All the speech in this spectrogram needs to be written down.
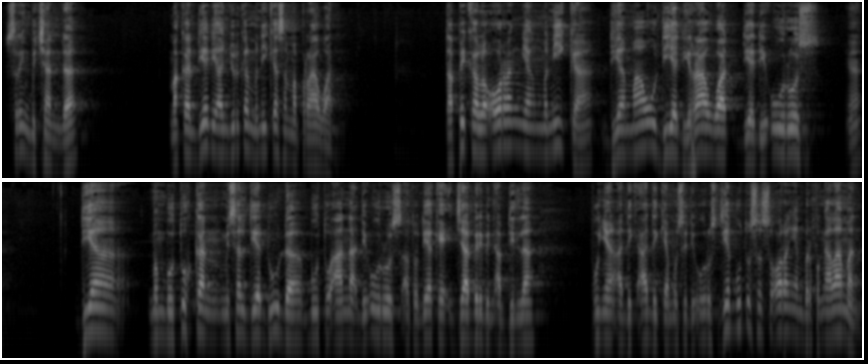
sering bercanda, maka dia dianjurkan menikah sama perawan. Tapi kalau orang yang menikah, dia mau dia dirawat, dia diurus, ya. dia membutuhkan, misal dia duda, butuh anak diurus, atau dia kayak Jabir bin Abdullah, punya adik-adik yang mesti diurus, dia butuh seseorang yang berpengalaman.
